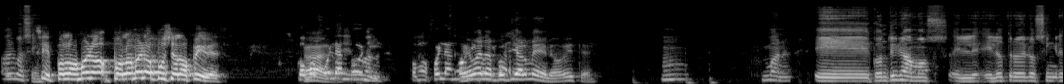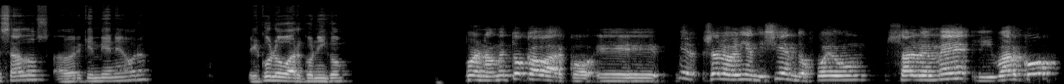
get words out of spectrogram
Algo así. Sí, por lo menos, por lo menos puse a los pibes. Como Claro. fue Langoni. Como fue Langoni. Me van a putear menos, ¿viste? Mm. Bueno, eh, continuamos. El, el otro de los ingresados, a ver quién viene ahora. El Colo Barco, Nico. Bueno, me toca Barco. Eh, ya lo venían diciendo, fue un sálvenme y Barco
